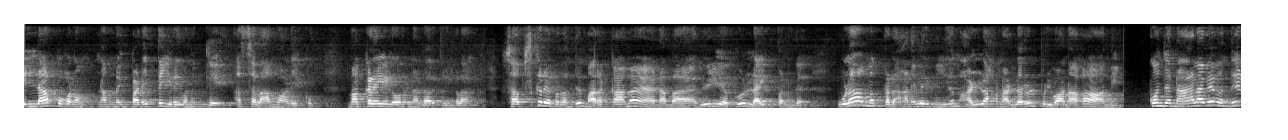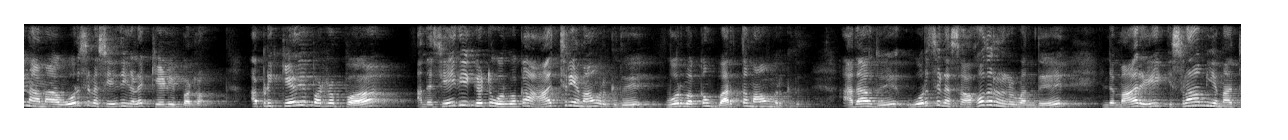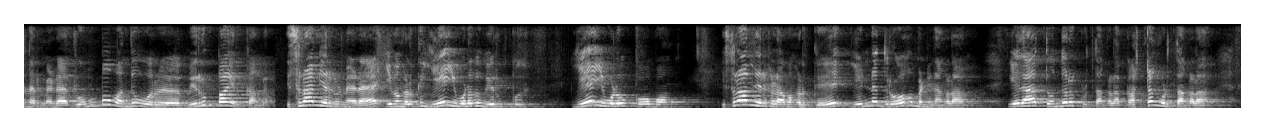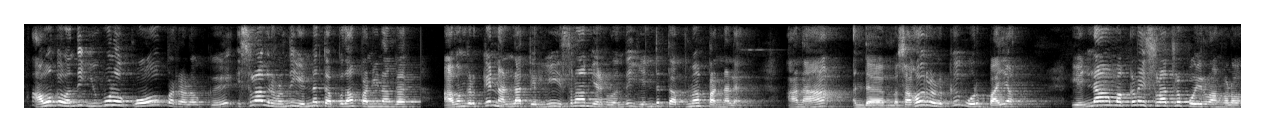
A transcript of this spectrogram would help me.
எல்லா புகழும் நம்மை படைத்த இறைவனுக்கே அஸ்ஸலாமு அலைக்கும். மக்களே எல்லோரும் நல்லா இருக்கிறீங்களா? சப்ஸ்கிரைபர் வந்து மறக்காமல் நம்ம வீடியோக்கு லைக் பண்ணுங்கள் உலக மக்கள் அனைவர் மீதும் அல்லாஹ் நல்லருள் புரிவானாக ஆமீன். கொஞ்ச நாளாகவே வந்து நாம் ஒரு சில செய்திகளை கேள்விப்படுறோம். அப்படி கேள்விப்படுறப்போ அந்த செய்தியை கேட்டு ஒரு பக்கம் ஆச்சரியமாகவும் இருக்குது ஒரு பக்கம் வருத்தமாகவும் இருக்குது. அதாவது ஒரு சில சகோதரர்கள் வந்து இந்த மாதிரி இஸ்லாமிய மதத்தினர் மேலே ரொம்ப வந்து ஒரு வெறுப்பாக இருக்காங்க. இஸ்லாமியர்கள் மேலே இவங்களுக்கு ஏன் இவ்வளவு வெறுப்பு? ஏன் இவ்வளவு கோபம்? இஸ்லாமியர்கள் அவங்களுக்கு என்ன துரோகம் பண்ணினாங்களா? ஏதாவது தொந்தரவு கொடுத்தாங்களா? கஷ்டம் கொடுத்தாங்களா? அவங்க வந்து இவ்வளோ கோவப்படுற அளவுக்கு இஸ்லாமியர்கள் வந்து என்ன தப்பு தான் பண்ணினாங்க? அவங்களுக்கே நல்லா தெரியும் இஸ்லாமியர்கள் வந்து எந்த தப்புமே பண்ணலை. ஆனால் அந்த சகோதரர்களுக்கு ஒரு பயம். எல்லா மக்களும் இஸ்லாத்தில் போயிடுவாங்களோ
